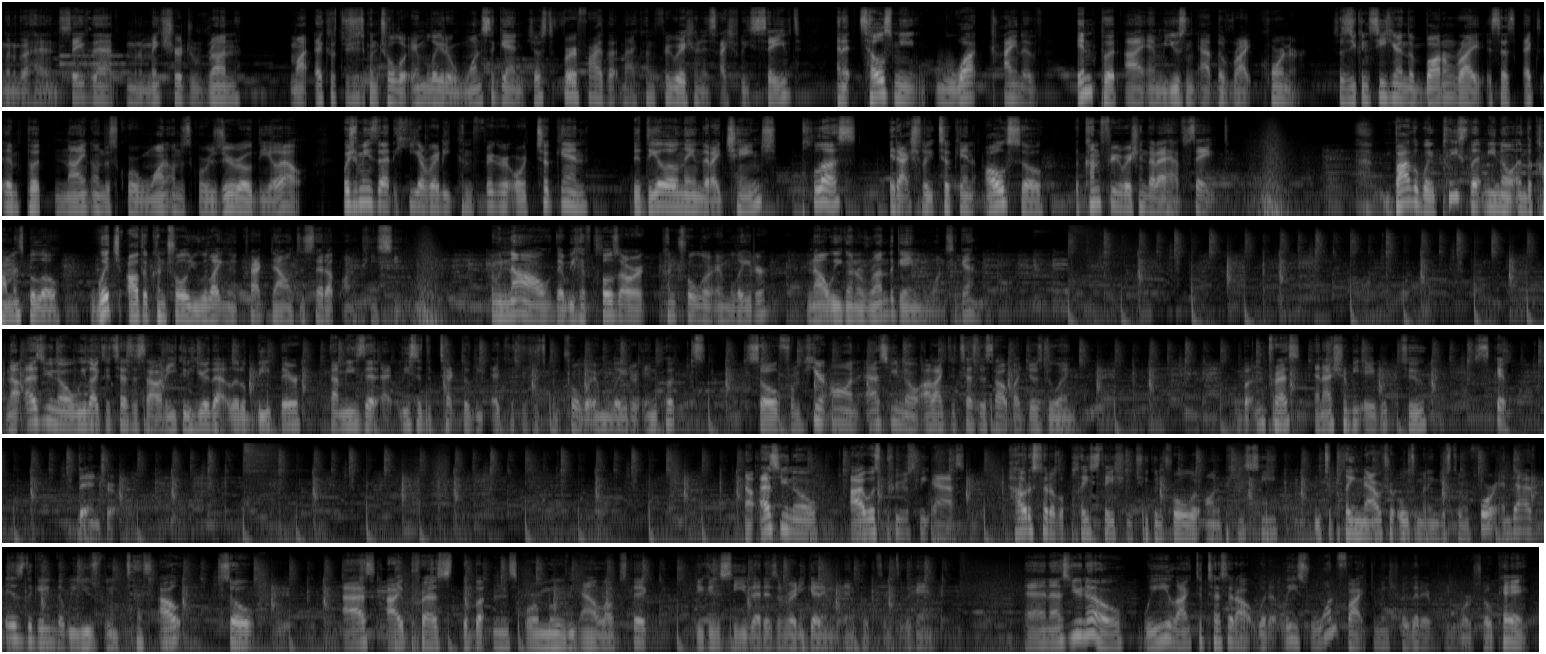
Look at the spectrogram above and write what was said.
I'm going to go ahead and save that. I'm going to make sure to run my X360 controller emulator once again just to verify that my configuration is actually saved and it tells me what kind of input I am using at the right corner. So as you can see here in the bottom right, it says X input 9 underscore 1 underscore 0 DLL, which means that he already configured or took in the DLL name that I changed, plus it actually took in also the configuration that I have saved. By the way, please let me know in the comments below which other controller you would like me to crack down to set up on PC. And now that we have closed our controller emulator, now we're gonna run the game once again. Now, as you know, we like to test this out, and you can hear that little beep there. That means that at least it detected the X360 controller emulator inputs. So from here on, as you know, I like to test this out by just doing a button press, and I should be able to skip the intro. Now, as you know, I was previously asked how to set up a PlayStation 2 controller on a PC and to play Naruto Ultimate Ninja Storm 4, and that is the game that we usually test out. So, as I press the buttons or move the analog stick, you can see that it's already getting the inputs into the game. And as you know, we like to test it out with at least one fight to make sure that everything works okay.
